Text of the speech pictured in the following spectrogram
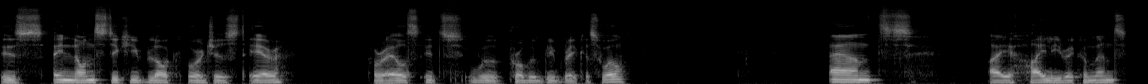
is a non-sticky block or just air or else it will probably break as well. And I highly recommend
